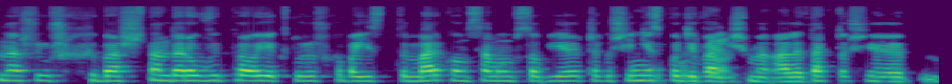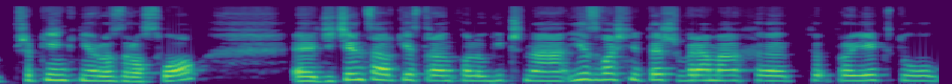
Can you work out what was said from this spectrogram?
nasz już chyba sztandarowy projekt, który już chyba jest marką samą w sobie, czego się nie spodziewaliśmy, ale tak to się przepięknie rozrosło. E, Dziecięca Orkiestra Onkologiczna jest właśnie też w ramach e, projektu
